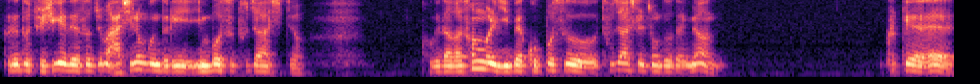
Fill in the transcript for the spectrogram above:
그래도 주식에 대해서 좀 아시는 분들이 인버스 투자하시죠. 거기다가 선물 200 고포스 투자하실 정도 되면 그렇게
